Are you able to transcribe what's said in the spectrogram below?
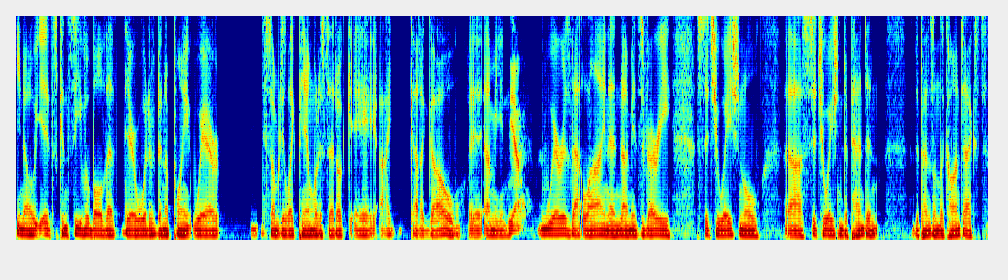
you know, it's conceivable that there would have been a point where somebody like Pam would have said, "Okay, I gotta go." I mean, yeah. where is that line? And I mean, it's very situational, uh, situation dependent. It depends on the context.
